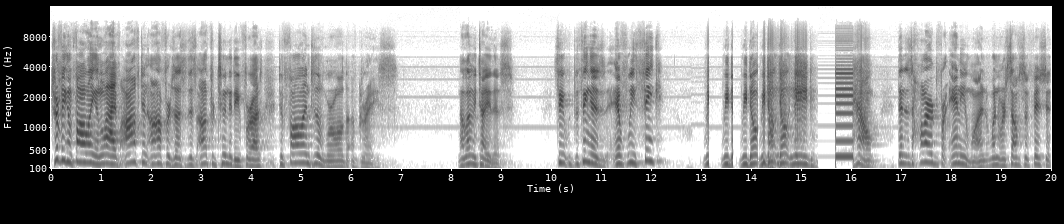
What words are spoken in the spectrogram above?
Tripping and falling in life often offers us this opportunity for us to fall into the world of grace. Now, let me tell you this. See, the thing is, if we think we, we, don't, we, don't, we don't, don't need help, then it's hard for anyone when we're self sufficient,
